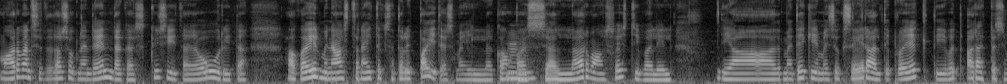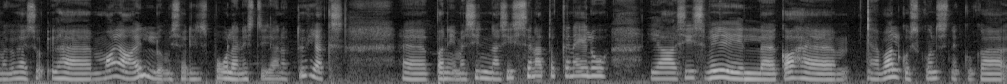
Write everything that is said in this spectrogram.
ma arvan, seda tasub nende enda käest küsida ja uurida. aga eelmine aasta näiteks nad olid Paides meil kambas mm -hmm. seal Arvamusfestivalil ja me tegime niisuguse eraldi projekti, aretasimegi ühe, ühe maja ellu, mis oli siis poolenisti jäänud tühjaks panime sinna sisse natukene elu ja siis veel kahe valguskunstnikuga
